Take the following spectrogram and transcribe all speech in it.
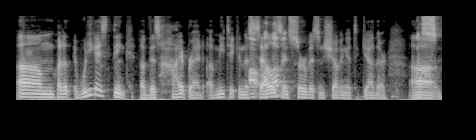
Um, but uh, what do you guys think of this hybrid of me taking the oh, sales and service and shoving it together? Um,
